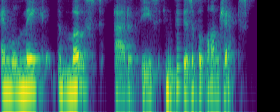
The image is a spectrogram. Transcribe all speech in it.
and will make the most out of these invisible objects.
